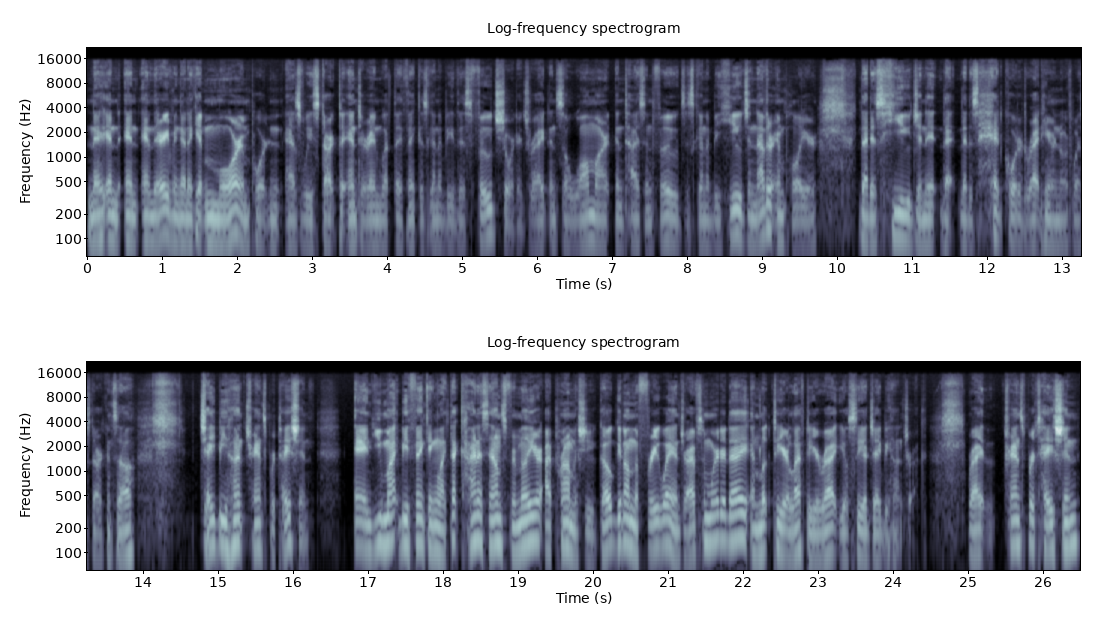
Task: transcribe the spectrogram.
And and and, and they're even going to get more important as we start to enter in what they think is going to be this food shortage, right? And so Walmart and Tyson Foods is going to be huge. Another employer that is huge and it that that is headquartered right here in Northwest Arkansas JB Hunt Transportation. And you might be thinking, like, that kind of sounds familiar. I promise you, go get on the freeway and drive somewhere today and look to your left or your right, you'll see a JB Hunt truck right? Transportation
